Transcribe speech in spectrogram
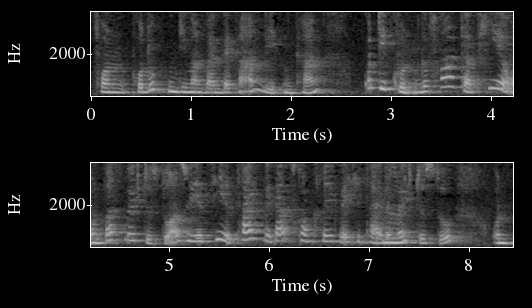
von Produkten, die man beim Bäcker anbieten kann und die Kunden gefragt habe, hier und was möchtest du? Also jetzt hier, zeig mir ganz konkret, welche Teile möchtest du? Und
